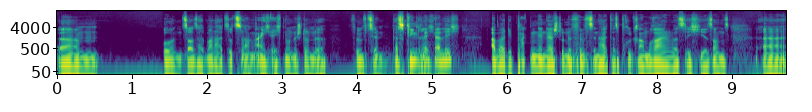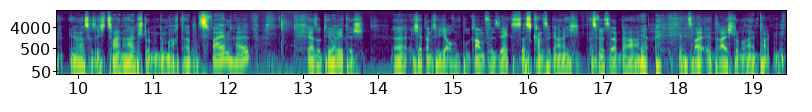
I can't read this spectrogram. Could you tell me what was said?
Ähm, und sonst hat man halt sozusagen eigentlich echt nur eine Stunde 15. Das klingt Genau. lächerlich, aber die packen in der Stunde 15 halt das Programm rein, was ich hier sonst äh, in was weiß ich zweieinhalb Stunden gemacht habe. Zweieinhalb? Ja, so theoretisch. Äh, ich hatte natürlich auch ein Programm für sechs, das kannst du gar nicht. Das willst du dann da Ja. in, zwei, in drei Stunden reinpacken.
